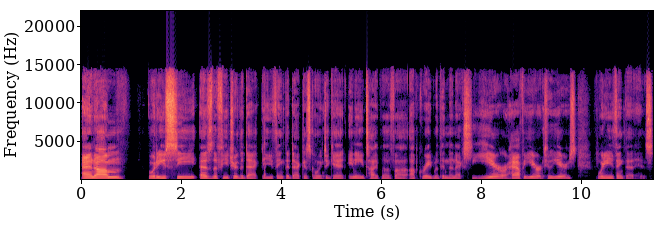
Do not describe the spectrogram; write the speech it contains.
And um what do you see as the future of the deck? Do you think the deck is going to get any type of uh, upgrade within the next year or half a year or two years? What do you think that is?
